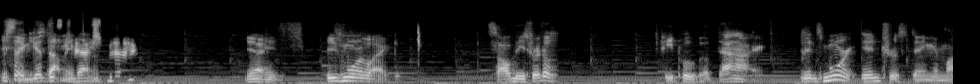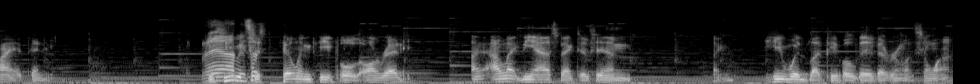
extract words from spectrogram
You said Can you get this me, cash Ben? back. Yeah, he's he's more like solve these riddles. People will die. And it's more interesting, in my opinion. Yeah, he was it's- just killing people already. I, I like the aspect of him, like he would let people live every once in a while.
